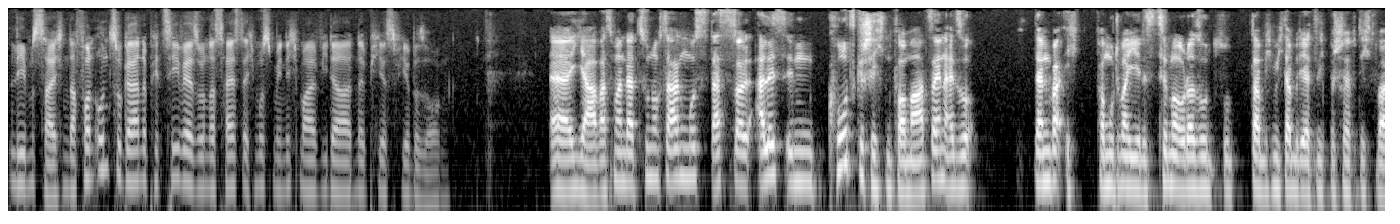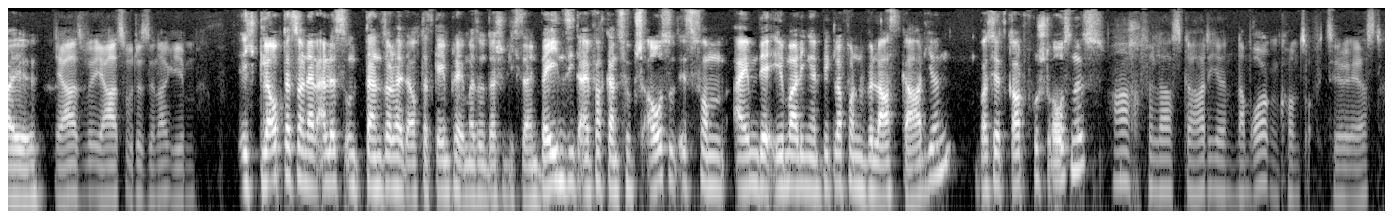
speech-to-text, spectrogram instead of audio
Lebenszeichen davon und sogar eine PC-Version. Das heißt, ich muss mir nicht mal wieder eine PS4 besorgen. Äh, ja, was man dazu noch sagen muss, das soll alles in Kurzgeschichtenformat sein. Also dann war, ich vermute mal jedes Zimmer oder so, so da habe ich mich damit jetzt nicht beschäftigt, weil Ja, es, ja, es würde Sinn ergeben. Ich glaube, das soll dann alles und dann soll halt auch das Gameplay immer so unterschiedlich sein. Bane sieht einfach ganz hübsch aus und ist von einem der ehemaligen Entwickler von The Last Guardian, was jetzt gerade frisch draußen ist. Ach, The Last Guardian. Na, morgen kommt's offiziell erst.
